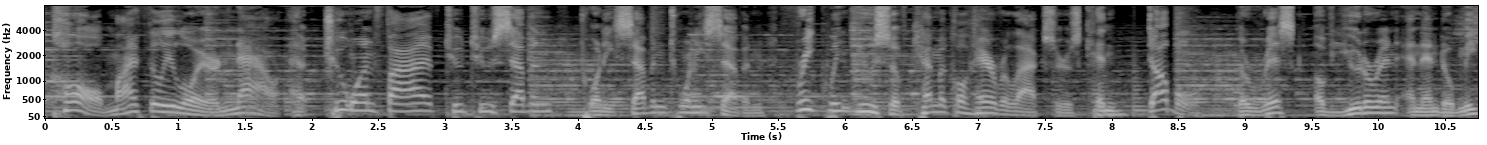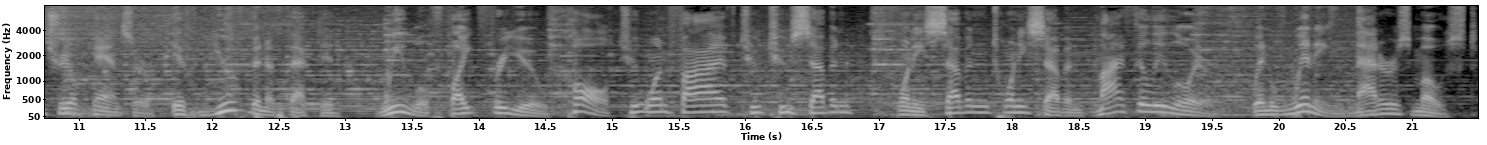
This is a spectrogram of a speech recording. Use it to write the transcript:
call My Philly Lawyer now at 215 227 2727. Frequent use of chemical hair relaxers can double the risk of uterine and endometrial cancer. If you've been affected, we will fight for you. Call 215 227 2727. My Philly Lawyer, when winning matters most.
